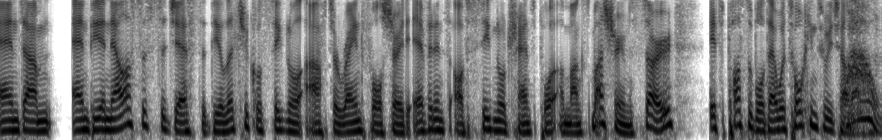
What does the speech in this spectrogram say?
And, um, and the analysis suggests that the electrical signal after rainfall showed evidence of signal transport amongst mushrooms. So it's possible they were talking to each other. Wow.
